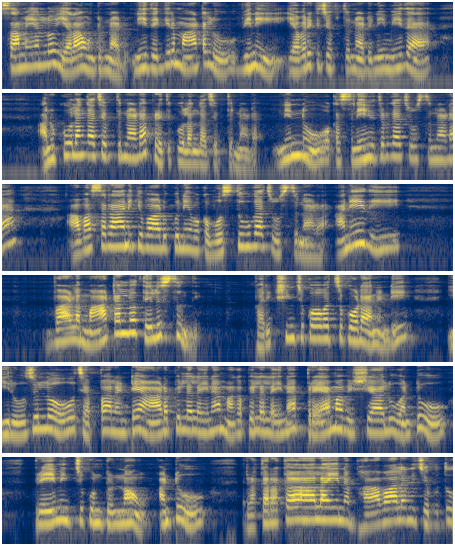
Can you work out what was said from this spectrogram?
సమయంలో ఎలా ఉంటున్నాడు? నీ దగ్గర మాటలు విని ఎవరికి చెప్తున్నాడు? నీ మీద అనుకూలంగా చెప్తున్నాడా? ప్రతికూలంగా చెప్తున్నాడా? నిన్ను ఒక స్నేహితుడిగా చూస్తున్నాడా? అవసరానికి వాడుకునే ఒక వస్తువుగా చూస్తున్నాడా? అనేది వాళ్ళ మాటల్లో తెలుస్తుంది. పరీక్షించుకోవచ్చు కూడానండి. ఈ రోజుల్లో చెప్పాలంటే ఆడపిల్లలైనా మగపిల్లలైనా ప్రేమ విషయాలు అంటూ ప్రేమించుకుంటున్నాం అంటూ రకరకాలైన భావాలను చెబుతూ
